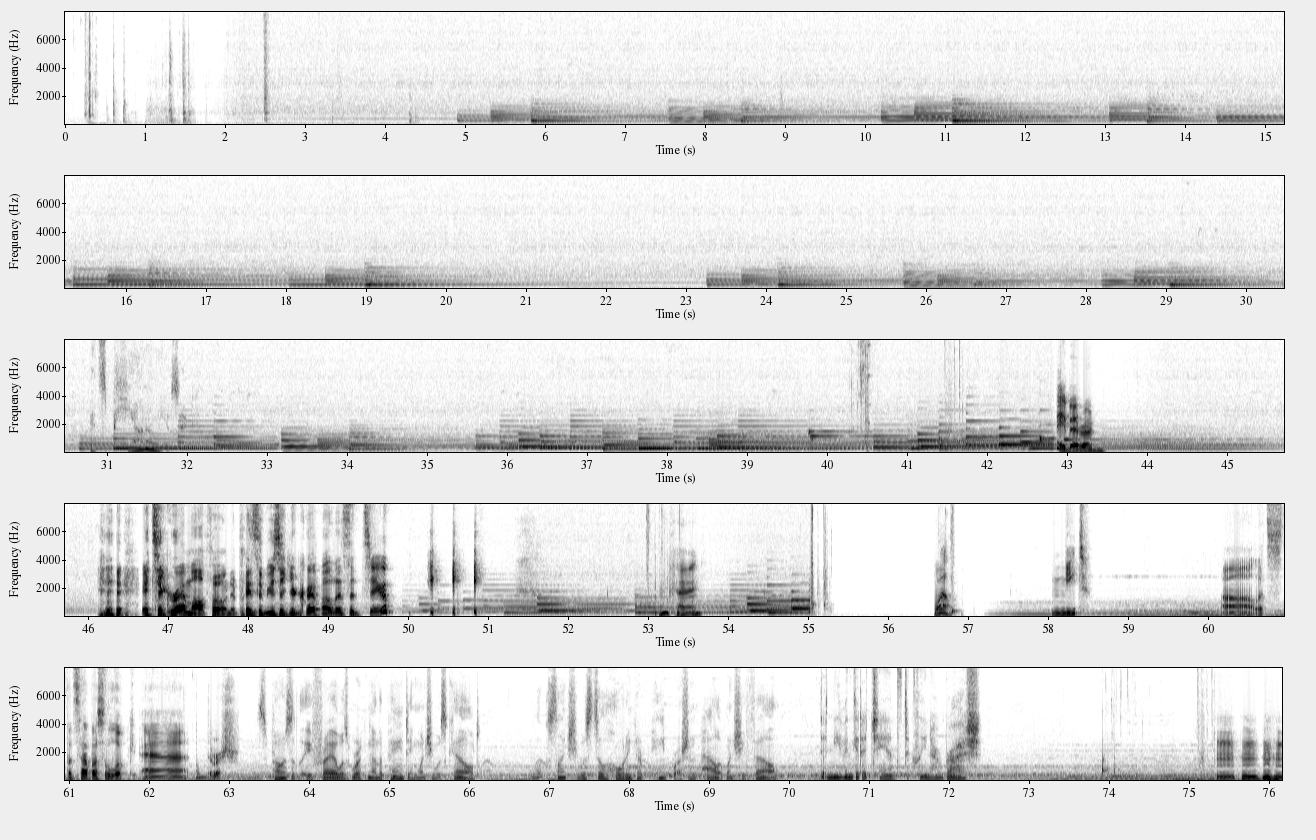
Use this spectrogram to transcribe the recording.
Hey, Bedrod. it's a grandma phone. It plays the music your grandma listened to. okay. Well, neat. Uh, let's let's have us a look at the brush. Supposedly, Freya was working on the painting when she was killed. Looks like she was still holding her paintbrush and palette when she fell. Didn't even get a chance to clean her brush. Hmm.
